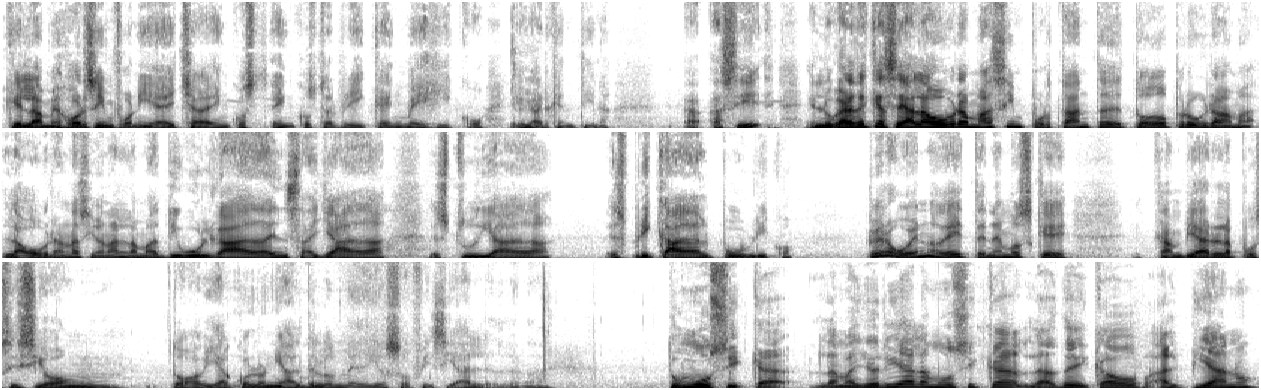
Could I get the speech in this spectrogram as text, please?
que la mejor sinfonía hecha en, Costa Rica, en México, en Argentina. Así, en lugar de que sea la obra más importante de todo programa, la obra nacional, la más divulgada, ensayada, estudiada, explicada al público. Pero bueno, de ahí tenemos que cambiar la posición todavía colonial de los medios oficiales, ¿verdad? Tu música, la mayoría de la música la has dedicado al piano,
